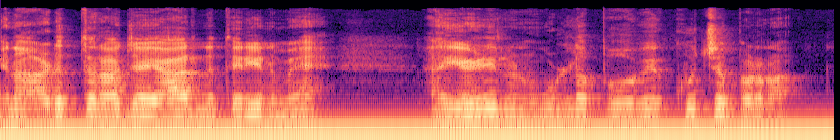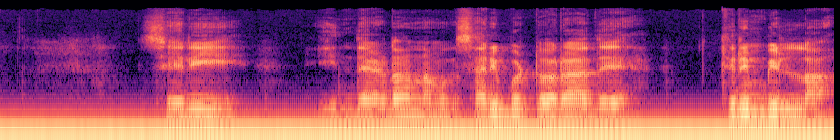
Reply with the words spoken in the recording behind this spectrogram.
ஏன்னா அடுத்த ராஜா யாருன்னு தெரியணுமே. எழிலன் உள்ளே போகவே கூச்சப்படுறான். சரி இந்த இடம் நமக்கு சரிப்பட்டு வராது. திரும்பிடலாம்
